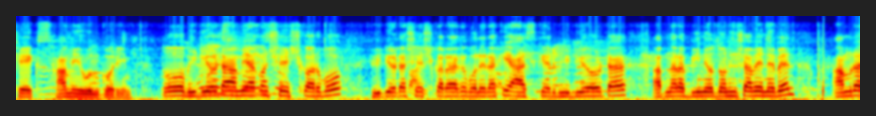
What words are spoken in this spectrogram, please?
শেখ সামিউল করিম। তো ভিডিওটা আমি এখন শেষ করব। ভিডিওটা শেষ করার আগে বলে রাখি, আজকের ভিডিওটা আপনারা বিনোদন হিসাবে নেবেন। আমরা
